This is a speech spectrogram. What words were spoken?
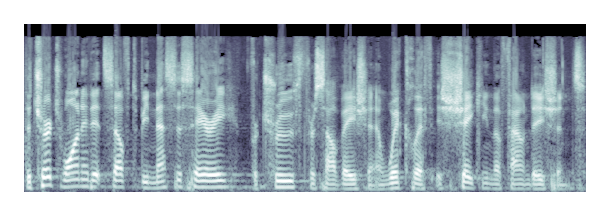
The church wanted itself to be necessary for truth, for salvation, and Wycliffe is shaking the foundations.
